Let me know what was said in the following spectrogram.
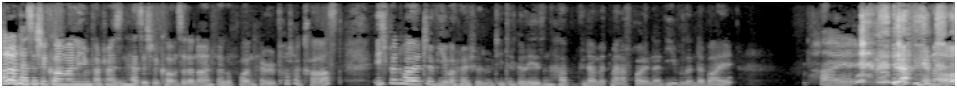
Hallo und herzlich willkommen, meine lieben Patrons, herzlich willkommen zu der neuen Folge von Harry Potter Cast. Ich bin heute, wie ihr wahrscheinlich schon im Titel gelesen habt, wieder mit meiner Freundin Evelyn dabei. Hi. Ja, genau.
